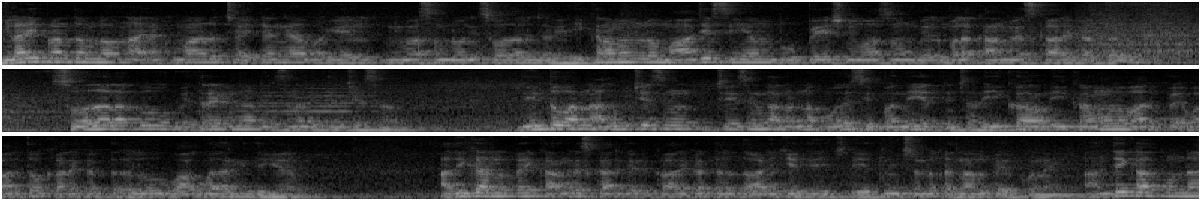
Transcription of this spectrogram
బిలాయి ప్రాంతంలో ఉన్న ఆయన కుమారుడు చైతన్య బఘేల్ నివాసంలోని సోదాలు జరిగాయి. ఈ క్రమంలో మాజీ సీఎం భూపేష్ నివాసం వెలుపల కాంగ్రెస్ కార్యకర్తలు సోదాలకు వ్యతిరేకంగా నిరసన వ్యక్తం చేశారు. దీంతో వారిని అదుపు చేసిన చేసిన అక్కడున్న పోలీస్ సిబ్బంది యత్నించారు. ఈ ఈ క్రమంలో వారిపై వారితో కార్యకర్తలు వాగ్వాదానికి దిగారు. అధికారులపై కాంగ్రెస్ కార్యకర్తలు దాడికి యత్నించినట్లు కథనాలు పేర్కొన్నాయి. అంతేకాకుండా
